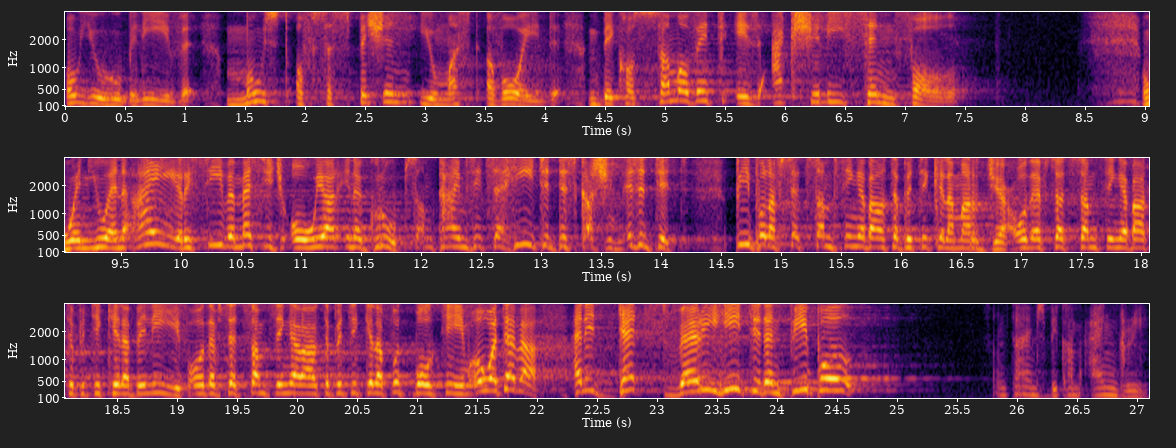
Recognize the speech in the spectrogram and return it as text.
O you who believe, most of suspicion you must avoid because some of it is actually sinful. When you and I receive a message or we are in a group, sometimes it's a heated discussion, isn't it? People have said something about a particular marja, or they've said something about a particular belief, or they've said something about a particular football team, or whatever. And it gets very heated, and people sometimes become angry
